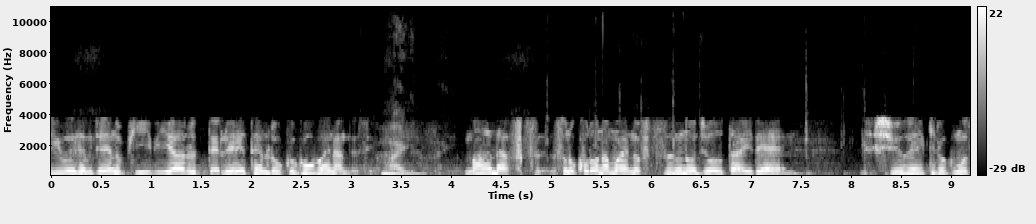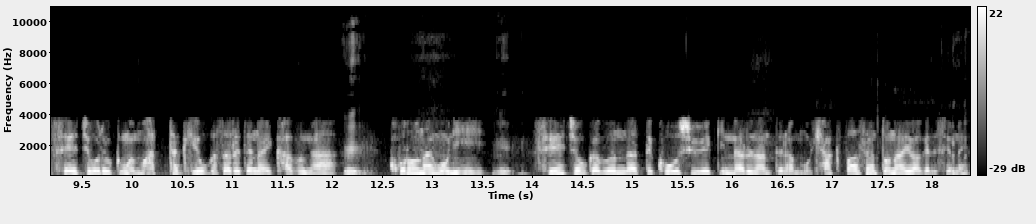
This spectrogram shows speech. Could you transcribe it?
UFJ の PBR って0.65倍なんですよ。はい、まだ普通、そのコロナ前の普通の状態で、うん。収益力も成長力も全く評価されてない株が、コロナ後に成長株になって高収益になるなんてのはもう100%ないわけですよね。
